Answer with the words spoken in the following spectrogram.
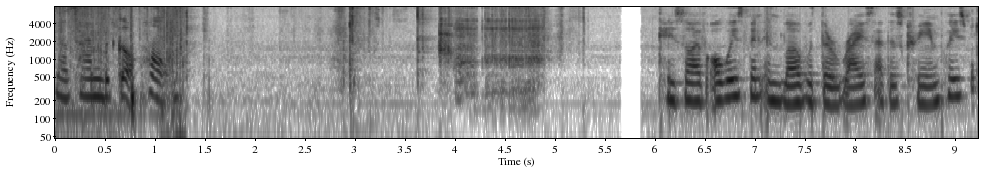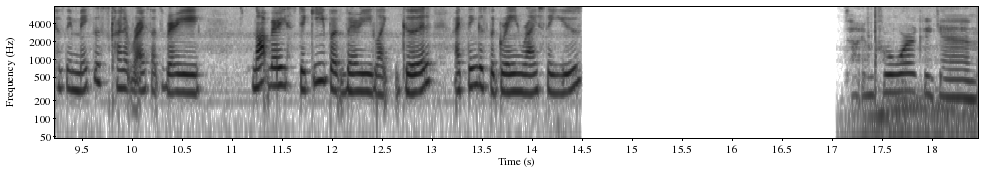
Now time to go home. Okay, so I've always been in love with the rice at this Korean place. Because they make this kind of rice that's very, not very sticky, but very like good. I think it's the grain rice they use. Time for work again.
